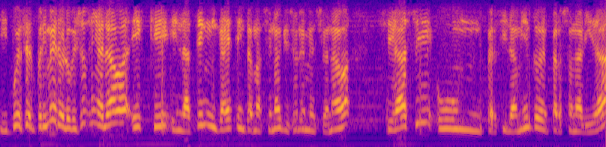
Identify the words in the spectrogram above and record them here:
Y puede ser, primero, lo que yo señalaba es que en la técnica esta internacional que yo le mencionaba, se hace un perfilamiento de personalidad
